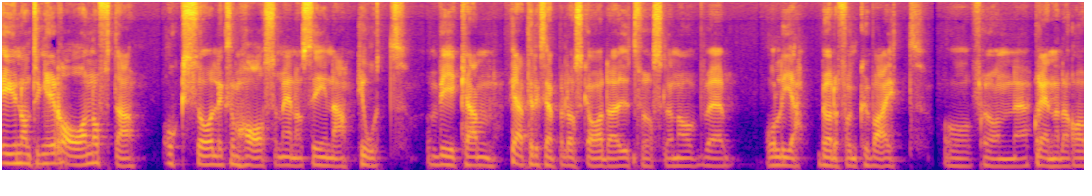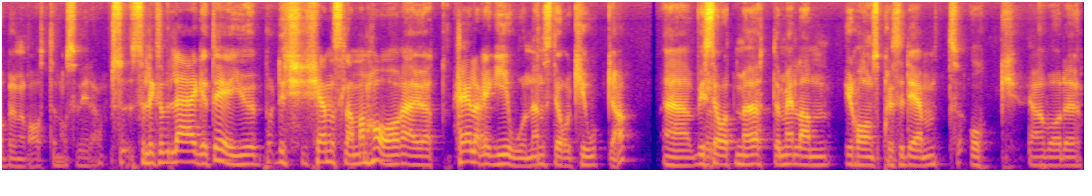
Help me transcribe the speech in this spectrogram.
är ju någonting Iran ofta också liksom har som en av sina hot. Vi kan ja, till exempel då skada utförseln av eh, olja, både från Kuwait och från eh, Förenade Arabemiraten och så vidare. Så, så liksom läget är ju, det känslan man har är ju att hela regionen står och kokar. Uh, vi såg ett möte mellan Irans president och, ja, var det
